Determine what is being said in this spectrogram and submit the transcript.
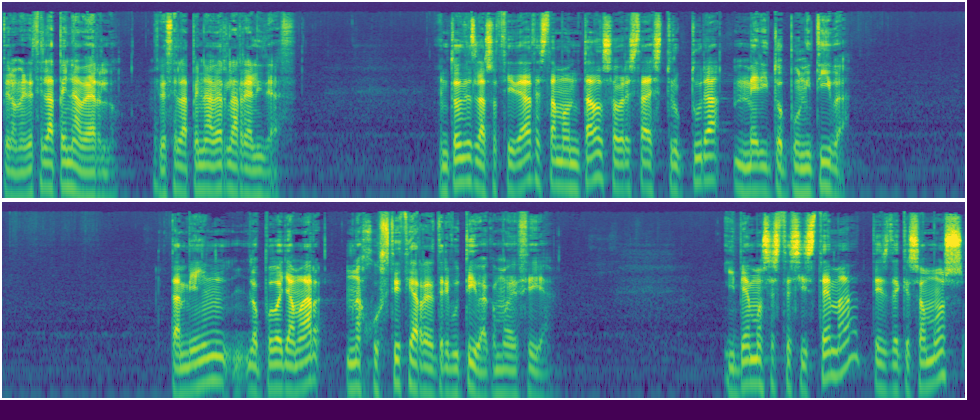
pero merece la pena verlo, merece la pena ver la realidad. Entonces la sociedad está montada sobre esta estructura meritopunitiva. También lo puedo llamar una justicia retributiva, como decía. Y vemos este sistema desde que somos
